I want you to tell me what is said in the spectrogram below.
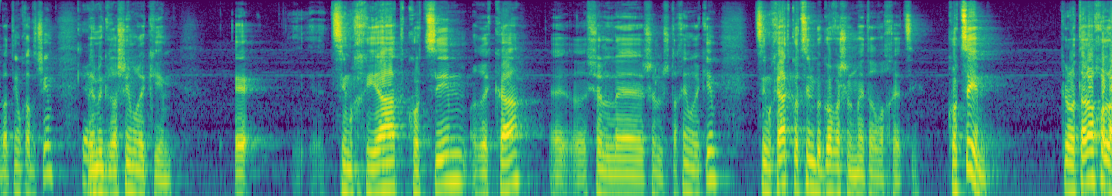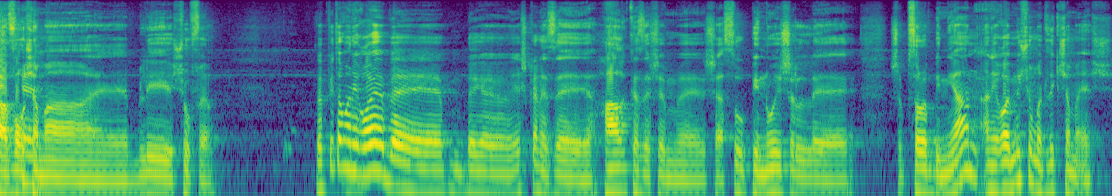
בתים חדשים כן. ומגרשים ריקים. אה, צמחיית קוצים ריקה, אה, של, של שטחים ריקים, צמחיית קוצים בגובה של מטר וחצי. קוצים. כאילו, אתה לא יכול לעבור כן. שם בלי שופר. ופתאום אני רואה, ב, ב, יש כאן איזה הר כזה אה, שעשו פינוי של, של פסולת בניין, אני רואה מישהו מדליק שם אש.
